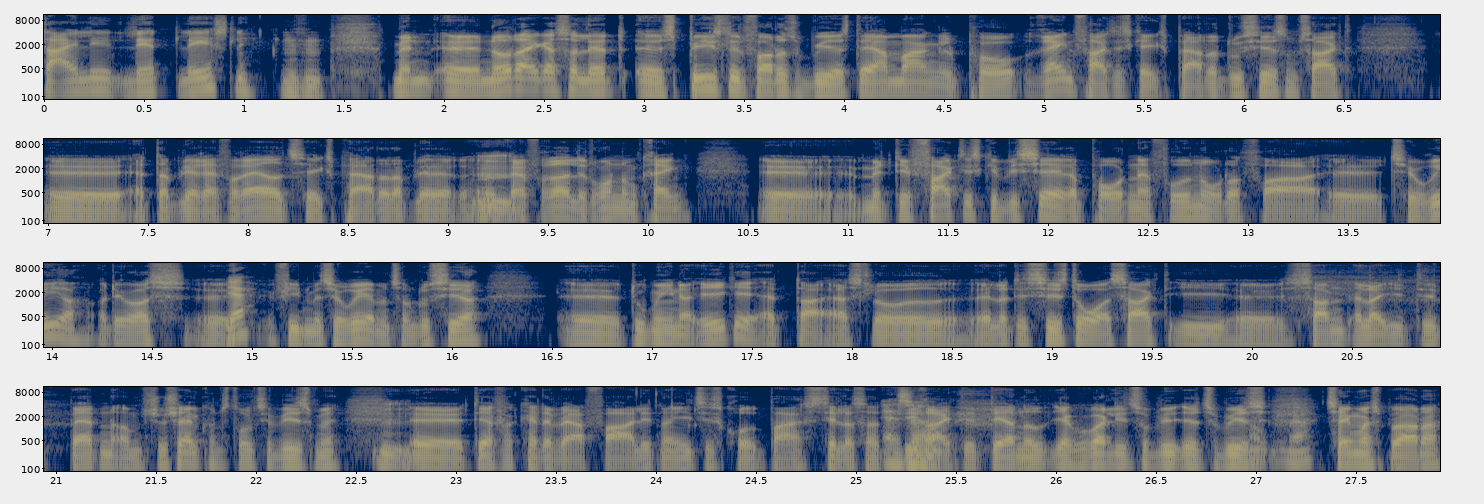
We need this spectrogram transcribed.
dejligt let læselig. Mm-hmm. Men øh, noget, der ikke er så let øh, spiseligt for dig, Tobias, det er mangel på rent faktiske eksperter. Du siger som sagt, øh, at der bliver refereret til eksperter, der bliver mm. refereret lidt rundt omkring. Øh, men det faktiske, vi ser i rapporten, er fodnoter fra øh, teorier, og det er jo også øh, ja. fint med teorier, men som du siger, øh, du mener ikke, at der er slået, eller det sidste ord er sagt i, øh, sam, eller i debatten om socialkonstruktivisme. Mm. Øh, derfor kan det være farligt, når etisk råd bare stiller sig altså, direkte derned. Jeg kunne godt lide, Tobias, ja. tænke mig at spørge dig,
